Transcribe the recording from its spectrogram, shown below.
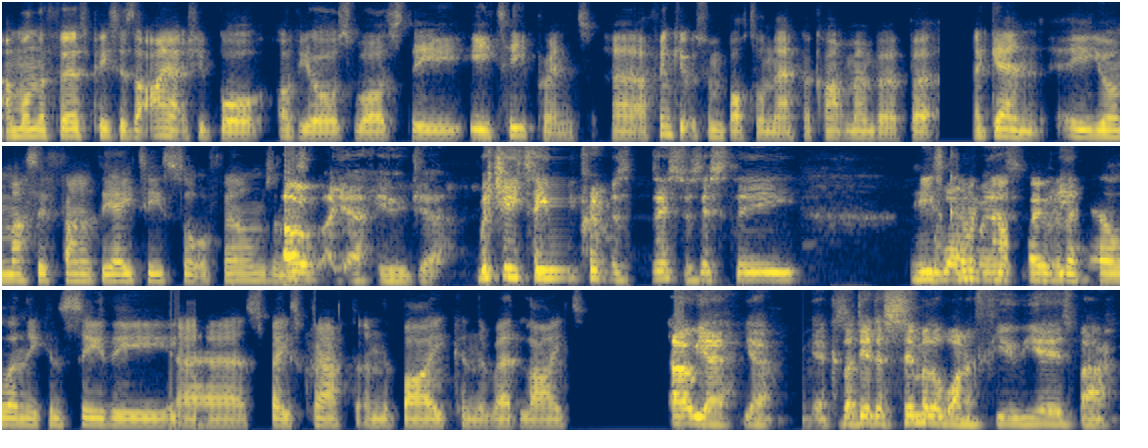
And one of the first pieces that I actually bought of yours was the ET print. Uh, I think it was from Bottleneck. I can't remember, but again, you're a massive fan of the 80s sort of films. oh yeah, huge. Yeah. Which ET print was this? Was this the He's The coming out with over the- the hill, and you can see the uh, spacecraft and the bike and the red light. Oh yeah, yeah, yeah. Because I did a similar one a few years back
